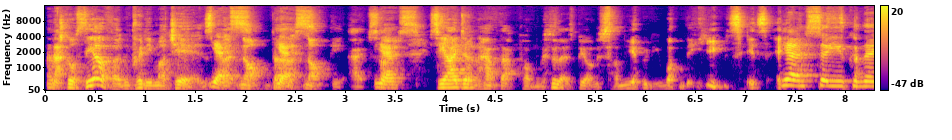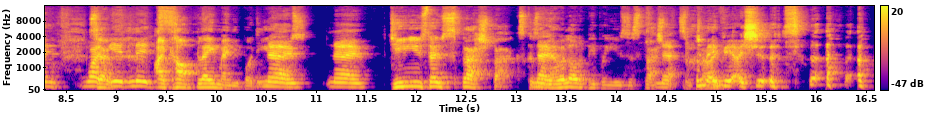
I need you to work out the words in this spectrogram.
and of course, the oven pretty much is, Yes, but not the yes. not the outside. yes, See, I don't have that problem because let's be honest, I'm the only one that uses it. yeah. So you can then wipe So, your lids. I can't blame anybody No, else. no, Do you use those splashbacks? Because I know a lot of people use the no. splashbacks. I- Maybe I should. a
